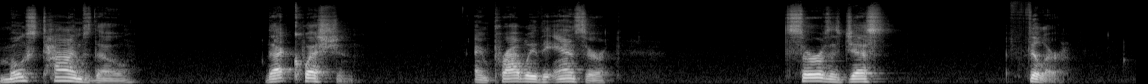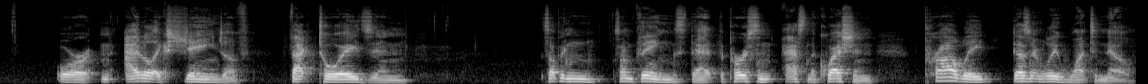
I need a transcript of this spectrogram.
Most times, though, that question and probably the answer serves as just filler or an idle exchange of factoids and something some things that the person asking the question probably doesn't really want to know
